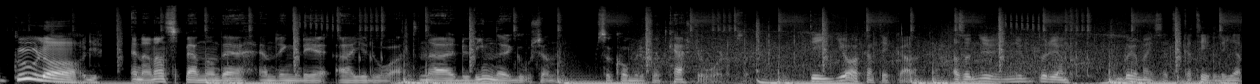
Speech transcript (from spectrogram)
Gulag! En annan spännande ändring med det är ju då att när du vinner Goshen så kommer du få ett cash reward också. Det jag kan tycka, alltså nu, nu börjar, börjar man ju tycka till igen,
